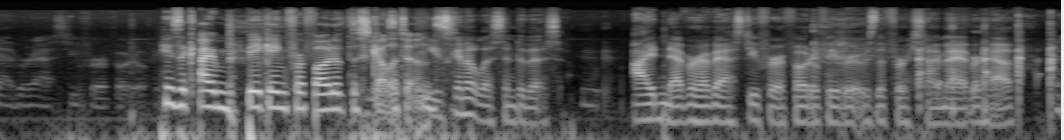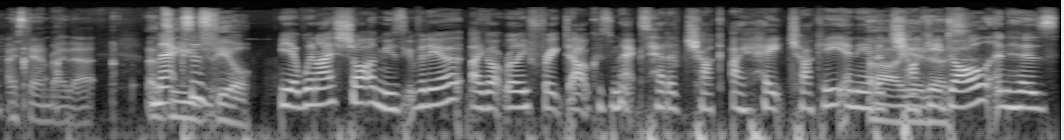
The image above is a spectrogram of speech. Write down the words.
never asked you for a photo. He's like, "I'm begging for a photo of the He's- skeletons." He's, gonna listen to this. I'd never have asked you for a photo favor. It was the first time I ever have. I stand by that. That's Max a huge is- deal. Yeah, when I shot a music video, I got really freaked out because Max had a Chuck. I hate Chucky, and he had Oh, a ah, yeah, Chucky does. doll in his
